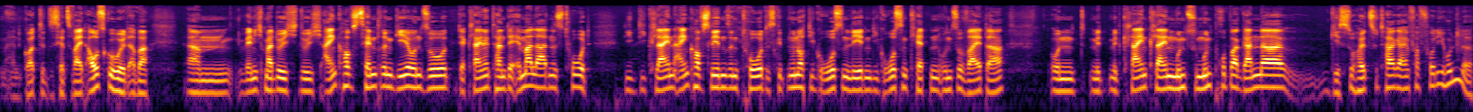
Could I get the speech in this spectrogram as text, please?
mein Gott, das ist jetzt weit ausgeholt, aber ähm, wenn ich mal durch, durch Einkaufszentren gehe und so, der kleine Tante Emma Laden ist tot. Die, die kleinen Einkaufsläden sind tot. Es gibt nur noch die großen Läden, die großen Ketten und so weiter. Und mit, mit klein, kleinen Mund-zu-Mund-Propaganda gehst du heutzutage einfach vor die Hunde.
